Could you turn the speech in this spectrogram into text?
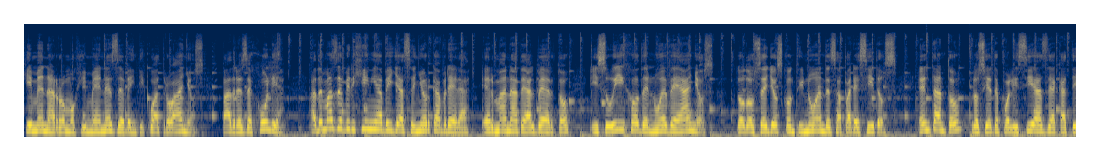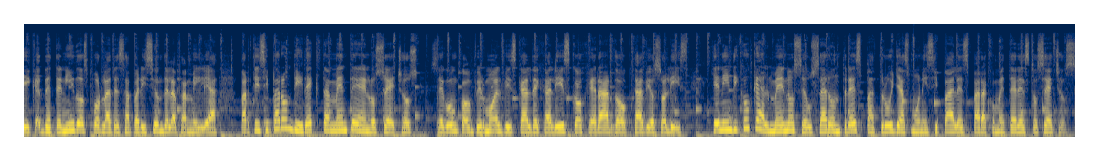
Jimena Romo Jiménez, de 24 años, padres de Julia, además de Virginia Villaseñor Cabrera, hermana de Alberto, y su hijo de 9 años, todos ellos continúan desaparecidos. En tanto, los siete policías de Acatic detenidos por la desaparición de la familia participaron directamente en los hechos, según confirmó el fiscal de Jalisco Gerardo Octavio Solís, quien indicó que al menos se usaron tres patrullas municipales para cometer estos hechos.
